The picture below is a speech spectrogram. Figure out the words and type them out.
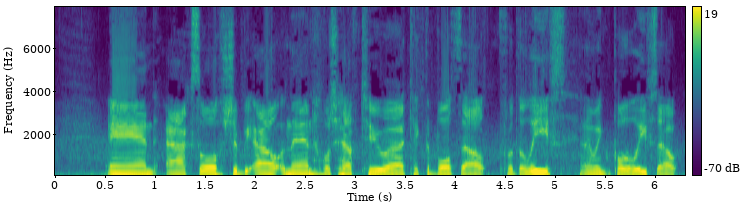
and axle should be out, and then we'll have to uh, take the bolts out for the leaves, and then we can pull the leaves out.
